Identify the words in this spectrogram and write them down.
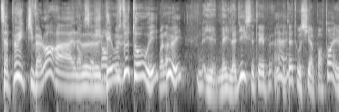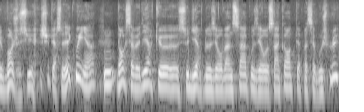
Ça peut équivaloir à des hausses de taux, oui. oui, Mais, il a dit que c'était peut-être aussi important, et moi je suis, je suis persuadé que oui. Hein. Hmm. Donc ça veut dire que se dire de 0,25 ou 0,50, puis après ça bouge plus.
